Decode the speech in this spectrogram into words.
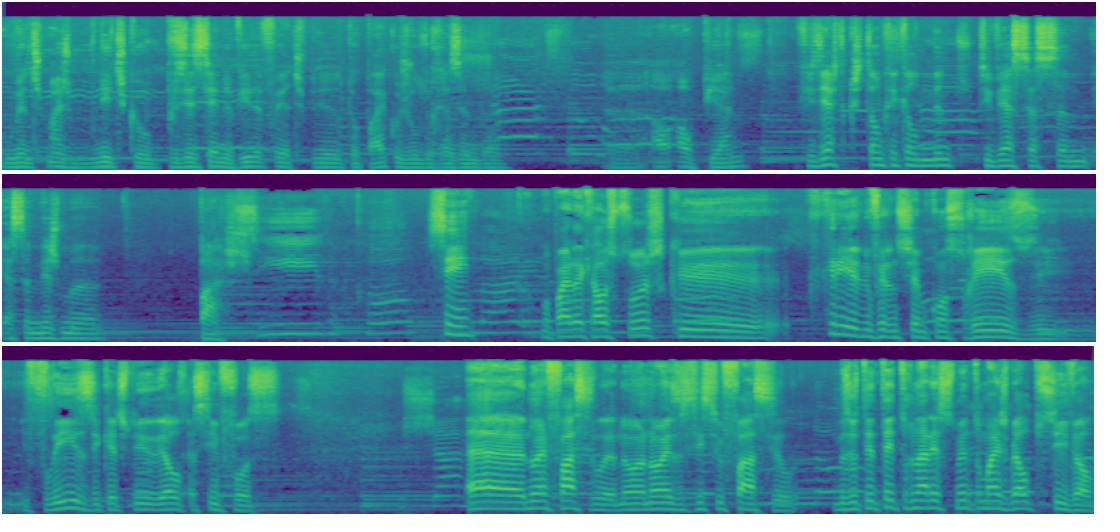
momentos mais bonitos que eu presenciei na vida foi a despedida do teu pai, com o Júlio Rezenda uh, ao, ao, piano. Fizeste questão que aquele momento tivesse essa, essa mesma paz. Sim, o meu pai era daquelas pessoas que, que queria ver-nos sempre com sorrisos e, e felizes e que a despedida dele assim fosse. Uh, não é fácil, não, não é exercício fácil, mas eu tentei tornar esse momento o mais belo possível.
